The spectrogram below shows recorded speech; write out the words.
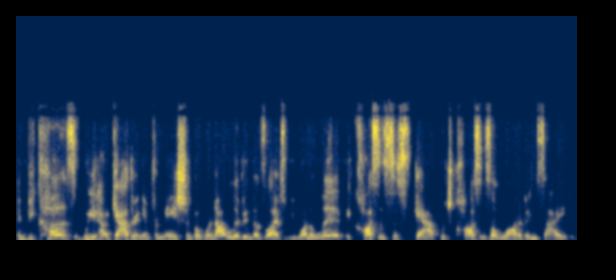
And because we are gathering information, but we're not living those lives we want to live, it causes this gap, which causes a lot of anxiety.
